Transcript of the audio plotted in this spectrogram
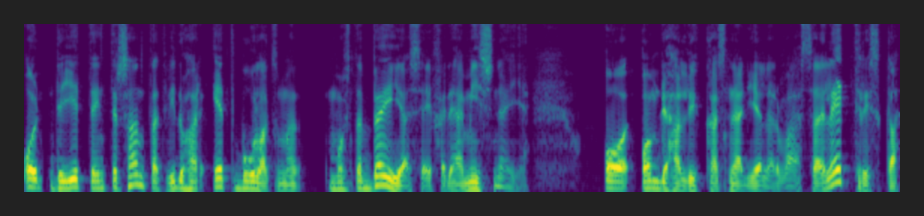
Och det är jätteintressant att vi då har ett bolag som måste böja sig för det här missnöjet. Och om det har lyckats när det gäller Vasa Elektriska,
